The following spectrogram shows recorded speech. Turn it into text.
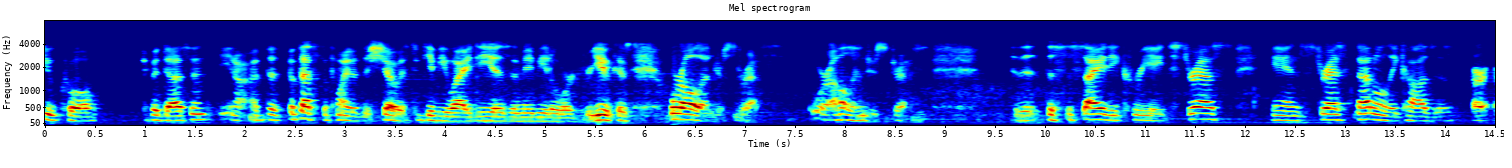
to you, cool. If it doesn't, you know, but that's the point of the show is to give you ideas and maybe it'll work for you because we're all under stress. We're all under stress. The, the society creates stress, and stress not only causes or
